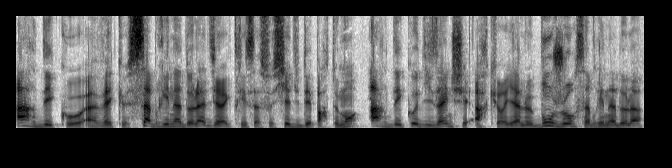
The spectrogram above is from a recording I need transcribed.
Art Déco avec Sabrina Dola, directrice associée du département Art Déco Design chez Arcurial. Bonjour Sabrina Dola.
